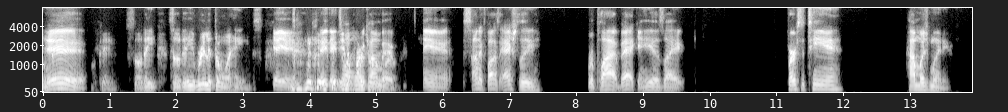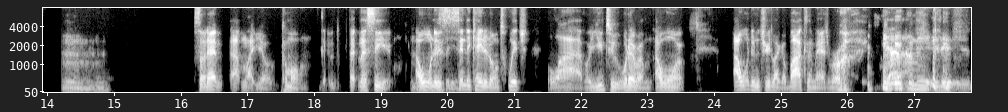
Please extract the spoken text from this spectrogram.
Okay. Yeah, Okay. So they. So they really throwing hands. yeah, yeah. yeah. They they In talking Mortal Kombat, world. and Sonic Fox actually replied back, and he was like, first to ten, how much money? Mm-hmm. So that I'm like, yo, come on, Let- let's see it. I want Let's this it. syndicated on Twitch live or YouTube, whatever. I want, I want them to treat it like a boxing match, bro. yeah, I mean, it, it, it-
